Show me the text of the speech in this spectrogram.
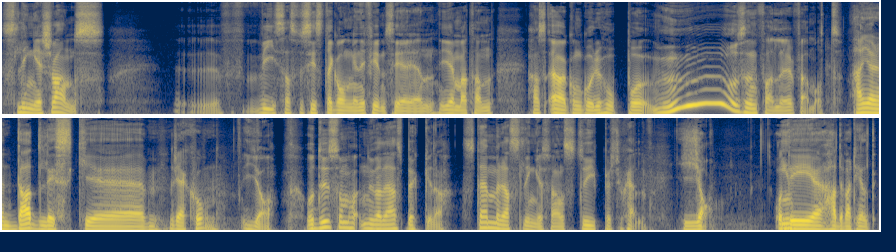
Slingersvans visas för sista gången i filmserien genom att han, hans ögon går ihop och, och sen faller det framåt. Han gör en Dudleysk eh, reaktion. Ja, och du som nu har läst böckerna, stämmer det att Slingersvans stryper sig själv? Ja. Och In- det hade varit helt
